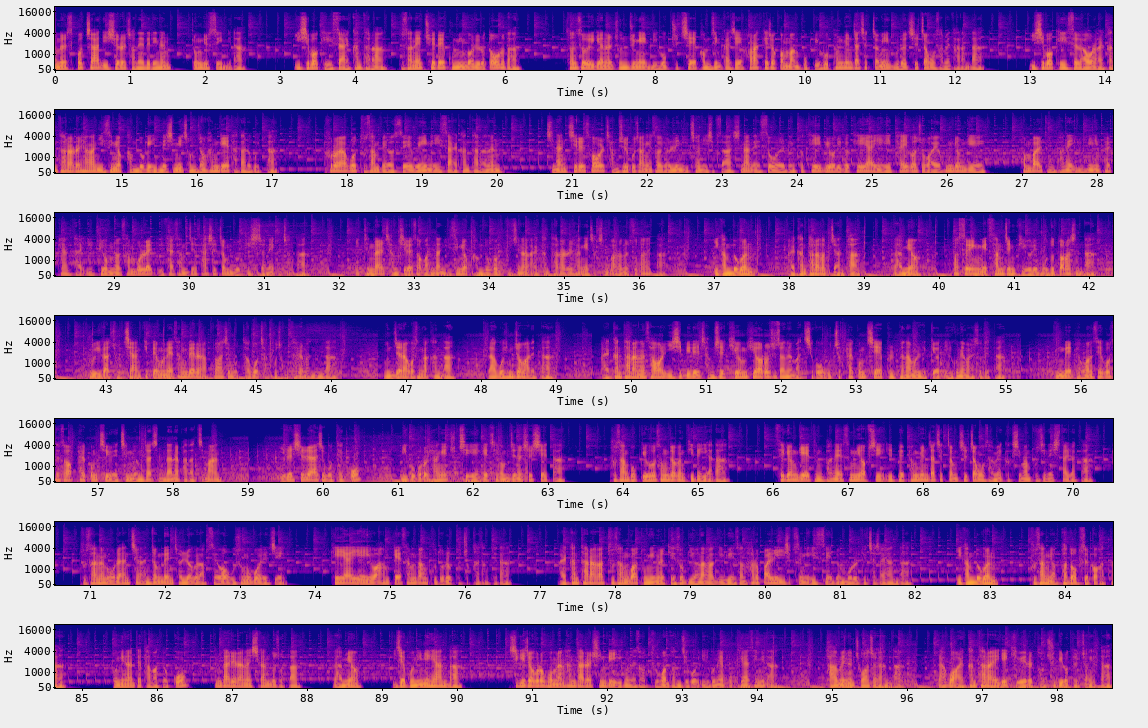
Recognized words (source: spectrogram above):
오늘 스포츠 핫 이슈를 전해드리는 쪽뉴스입니다. 20억 게이스 알칸타라 부산의 최대 고민거리로 떠오르다. 선수 의견을 존중해 미국 주치의 검진까지 허락해줬건만 복귀 후 평균 자책점이 무려 7.53에 달한다. 20억 게이스 라울 알칸타라를 향한 이승엽 감독의 인내심이 점점 한계에 다다르고 있다. 프로야구 두산 베어스의 웨인 에이스 알칸타라는 지난 7일 서울 잠실구장에서 열린 2024 신한 SOL뱅크 KBO 리그 KIA 타이거즈와의 홈 경기에 선발 등판에 6이닝 8피안타 1피 홈런 3볼넷 1탈 3진 4실점 노 디시전에 그쳤다. 이튿날 잠실에서 만난 이승엽 감독은 부진한 알칸타라를 향해 작심 발언을 쏟아냈다. 이 감독은 알칸타라답지 않다. 라며 헛스윙 및 삼진 비율이 모두 떨어진다. 구위가 좋지 않기 때문에 상대를 압도하지 못하고 자꾸 정타를 맞는다. 문제라고 생각한다. 라고 힘줘 말했다. 알칸타라는 4월 21일 잠실 키움 히어로즈전을 마치고 우측 팔꿈치에 불편함을 느껴 1군에 말소됐다. 국내 병원 세 곳에서 팔꿈치 외측 염좌 진단을 받았지만 이를 신뢰하지 못했고 미국으로 향해 주치의에게 재검진을 실시했다. 부상 복귀 후 성적은 기대 이하다. 세 경기의 등판에 승리 없이 1패 평균 자책점 7.53의 극심한 부진에 시달렸다. 두산은 올해 한층 안정된 전력을 앞세워 우승 후보 LG, KIA와 함께 3강 구도를 구축한 상태다. 알칸타라가 두산과 동행을 계속 이어나가기 위해선 하루빨리 20승 에이스의 면모를 되찾아야 한다. 이 감독은 부상 여파도 없을 것 같다. 본인한테 다 맡겼고 한 달이라는 시간도 줬다. 라며 이제 본인이 해야 한다. 시기적으로 보면 한 달을 쉰 뒤 2군에서 두 번 던지고 1군에 복귀한 셈이다. 다음에는 좋아져야 한다. 라고 알칸타라에게 기회를 더 주기로 결정했다.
